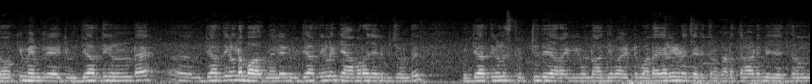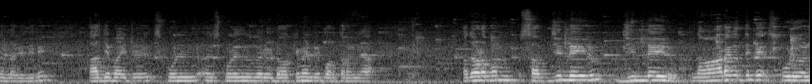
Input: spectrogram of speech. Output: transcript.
ഡോക്യുമെന്ററി ആയിട്ട് വിദ്യാർത്ഥികളുടെ വിദ്യാർത്ഥികളുടെ ഭാഗത്ത് നിന്ന് അല്ലെങ്കിൽ വിദ്യാർത്ഥികൾ ക്യാമറ ചലിപ്പിച്ചുകൊണ്ട് വിദ്യാർത്ഥികൾ സ്ക്രിപ്റ്റ് തയ്യാറാക്കിക്കൊണ്ട് ആദ്യമായിട്ട് വടകരയുടെ ചരിത്രം കടത്തനാടിന്റെ ചരിത്രം എന്നുള്ള രീതിയിൽ ആദ്യമായിട്ട് സ്കൂൾ സ്കൂളിൽ നിന്നൊരു ഡോക്യുമെന്ററി പുറത്തിറങ്ങുക. അതോടൊപ്പം സബ് ജില്ലയിലും ജില്ലയിലും നാടകത്തിന്റെ സ്കൂളുകൾ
